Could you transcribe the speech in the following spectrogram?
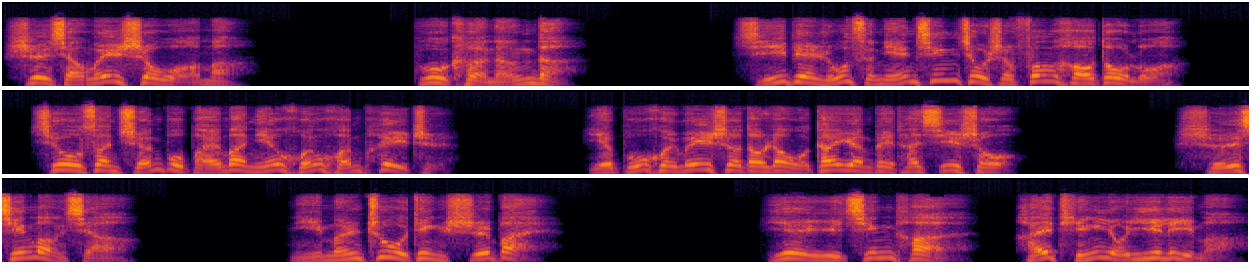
是想威慑我吗？不可能的！即便如此年轻就是封号斗罗，就算全部百万年魂环配置，也不会威慑到让我甘愿被他吸收。痴心妄想，你们注定失败。夜雨轻叹，还挺有毅力嘛。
